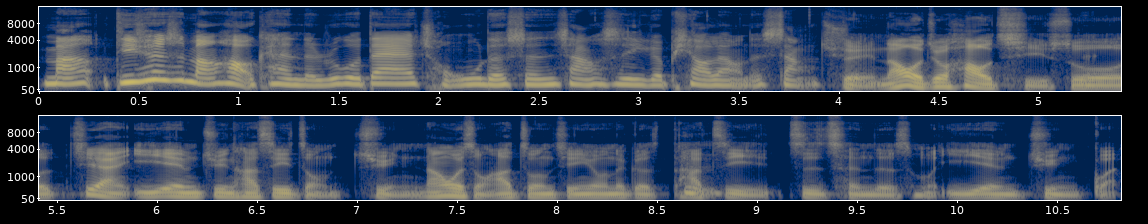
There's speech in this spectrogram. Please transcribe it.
蛮，的确是蛮好看的。如果戴在宠物的身上，是一个漂亮的项圈。对，然后我就好奇说，既然 EM 菌它是一种菌，那为什么它中间用那个它嗯自己自称的什么 EM 菌管？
